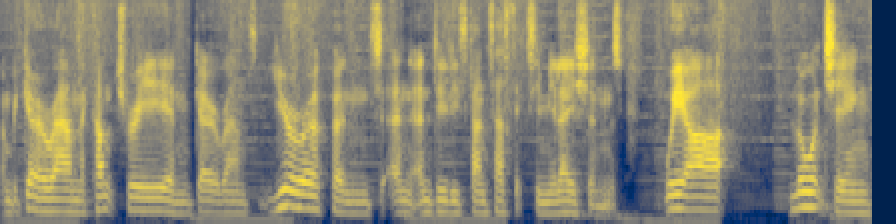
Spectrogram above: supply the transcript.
and we go around the country and go around Europe and, and, and do these fantastic simulations. We are launching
